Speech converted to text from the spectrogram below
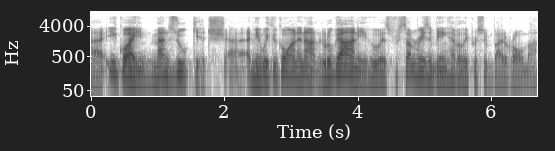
Uh, Higuain, Mandzukic. Uh, I mean, we could go on and on. Rugani, who is for some reason being heavily pursued by Roma.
